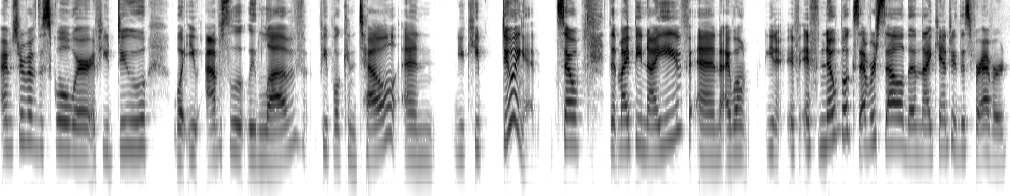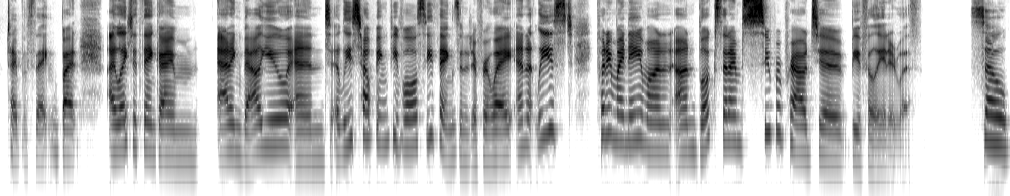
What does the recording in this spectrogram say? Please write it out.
I'm sort of of the school where if you do what you absolutely love, people can tell and you keep doing it. So that might be naive and I won't you know if if no books ever sell then I can't do this forever type of thing. But I like to think I'm adding value and at least helping people see things in a different way and at least putting my name on on books that I'm super proud to be affiliated with. So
